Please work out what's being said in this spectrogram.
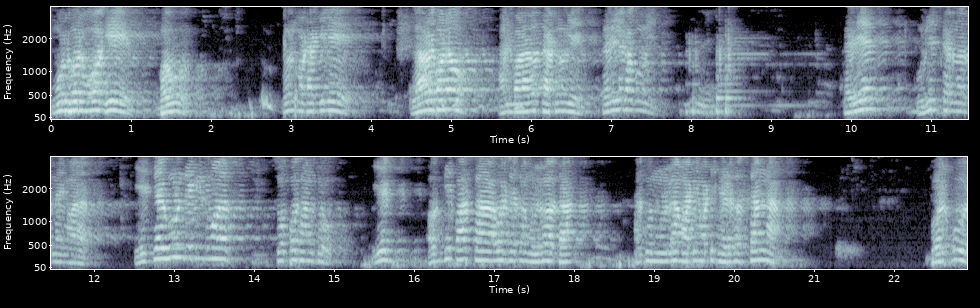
मूठभर ओवा घे भाऊ. दोन मटाकिले लाड बनव. आणि बाळाला चाटून घे. करेल का कोणी. करेल. कोणीच करणार नाही महाराज. याच्याहून देखील तुम्हाला सोपं सांगतो. एक अगदी पाच सहा वर्षाचा मुलगा होता. आणि तो मुलगा माटी माटी खेळत असताना भरपूर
